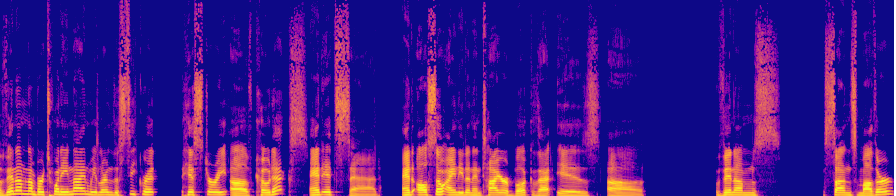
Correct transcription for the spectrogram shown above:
Venom number 29, we learn the secret history of Codex, and it's sad. And also, I need an entire book that is uh, Venom's son's mother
